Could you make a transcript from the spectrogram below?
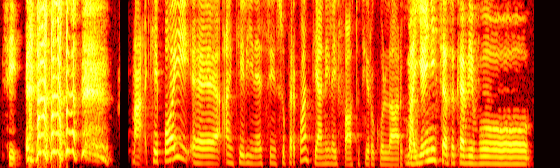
sì. Ma che poi eh, anche lì, nel senso, per quanti anni l'hai fatto tiro con l'arco? Ma io ho iniziato che avevo...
